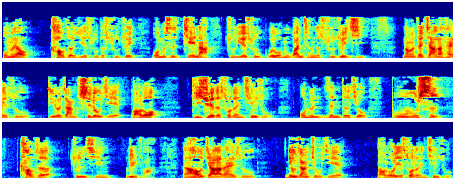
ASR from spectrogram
我们要靠着耶稣的赎罪，我们是接纳主耶稣为我们完成的赎罪祭。那么在加拉太书第二章十六节，保罗的确的说得很清楚，我们人得救不是。靠着遵行律法，然后加拉太书六章九节，保罗也说得很清楚，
